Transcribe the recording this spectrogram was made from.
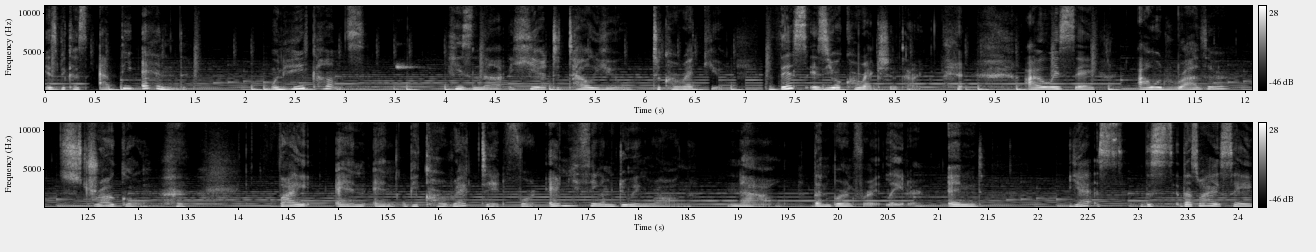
is because at the end, when He comes, He's not here to tell you to correct you. This is your correction time. I always say, I would rather struggle, fight, and, and be corrected for anything I'm doing wrong now than burn for it later. And yes this that's why i say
